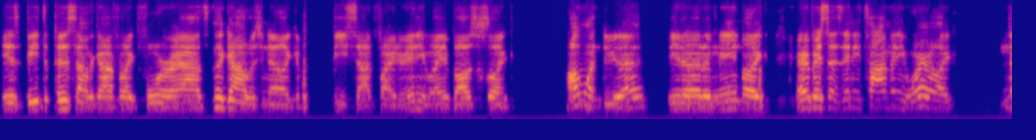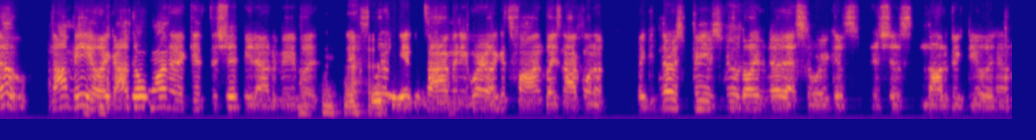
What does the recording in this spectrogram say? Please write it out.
he just beat the piss out of the guy for like four rounds. The guy was, you know, like a B side fighter anyway. But I was just like, I wouldn't do that. You know what I mean? Like everybody says, anytime, anywhere. Like, no, not me. Like I don't want to get the shit beat out of me, but it's literally any time, anywhere. Like it's fine, but he's not going to. Like most people don't even know that story because it's just not a big deal to him.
